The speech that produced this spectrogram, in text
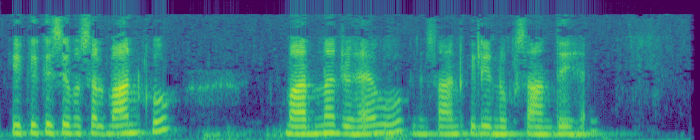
کیونکہ کسی مسلمان کو مارنا جو ہے وہ انسان کے لیے نقصان دہ ہے۔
